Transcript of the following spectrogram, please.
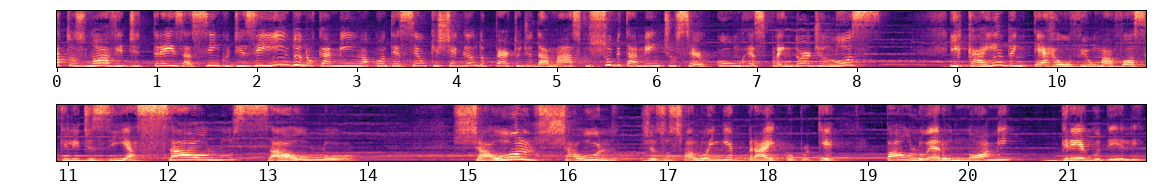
Atos 9, de 3 a 5 diz: E indo no caminho, aconteceu que, chegando perto de Damasco, subitamente o cercou um resplendor de luz. E caindo em terra, ouviu uma voz que lhe dizia: Saulo, Saulo. Shaul, Shaul. Jesus falou em hebraico, porque Paulo era o nome grego dele.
